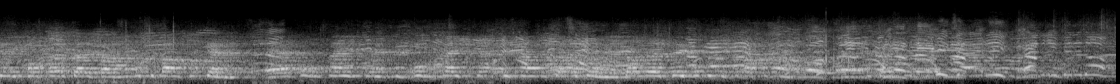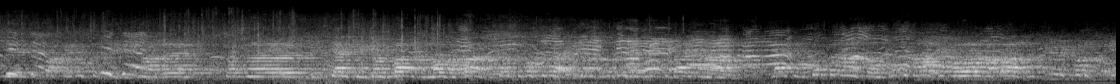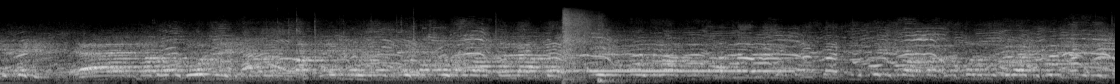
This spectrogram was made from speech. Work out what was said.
is het natuurlijk iemand van de thuisbaan die moet de baan kennen. volgens mij, volgens mij is het namelijk Anatolia. Dan twee minuten. Maar dan kijken, kan pasen, een halve paas, kan er nog erbij. Kan er nog erbij gaan halen. Kijk, er komt een aanval, komt een aanval voor lange paas. Natuurlijk voor de vierde ticket. En die gaat er allemaal doorsteken. Hij gaat er allemaal wachten. Hele mooie mooie van Oosten laten laten. Weer van Oosten laten laten. De ticket vastpakken. Dan wordt het bereikt voor de vierde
